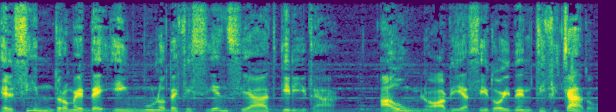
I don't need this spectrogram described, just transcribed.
el síndrome de inmunodeficiencia adquirida aún no había sido identificado,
